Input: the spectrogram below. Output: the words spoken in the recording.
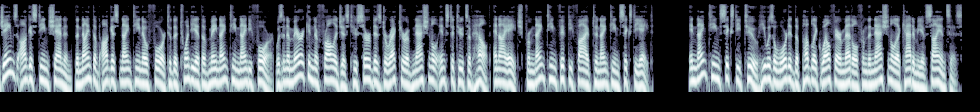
James Augustine Shannon, the 9th of August 1904 to the 20th of May 1994, was an American nephrologist who served as director of National Institutes of Health (NIH) from 1955 to 1968. In 1962 he was awarded the Public Welfare Medal from the National Academy of Sciences.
